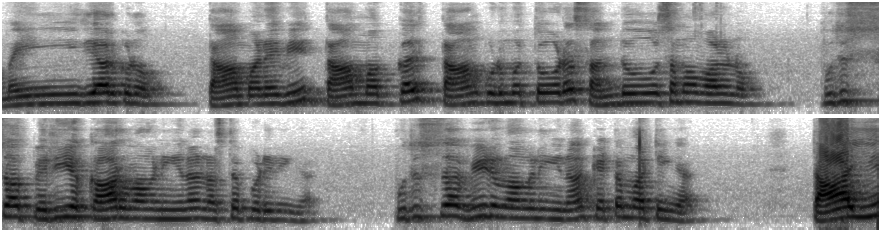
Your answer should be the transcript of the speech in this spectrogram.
அமைதியாக இருக்கணும். தாம் மனைவி தாம் மக்கள் தாம் குடும்பத்தோட சந்தோஷமாக வாழணும். புதுசாக பெரிய கார் வாங்கினீங்கன்னா நஷ்டப்படுவீங்க. புதுசாக வீடு வாங்கினீங்கன்னா கெட்ட மாட்டீங்க. தாயி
